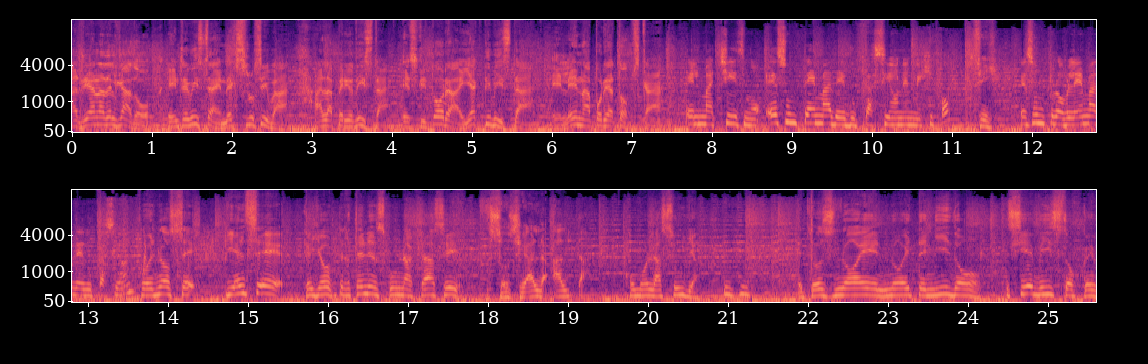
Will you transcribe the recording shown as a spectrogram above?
Adriana Delgado entrevista en exclusiva a la periodista, escritora y activista Elena Poniatowska. ¿El machismo es un tema de educación en México? Sí. ¿Es un problema de educación? Pues no sé, piense que yo pertenezco a una clase social alta, como la suya. Entonces no he, no he tenido, sí he visto que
